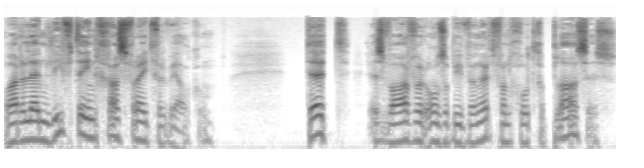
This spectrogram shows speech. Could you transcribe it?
maar hulle in liefde en gasvryheid verwelkom. Dit is waarvoor ons op die wingerd van God geplaas is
